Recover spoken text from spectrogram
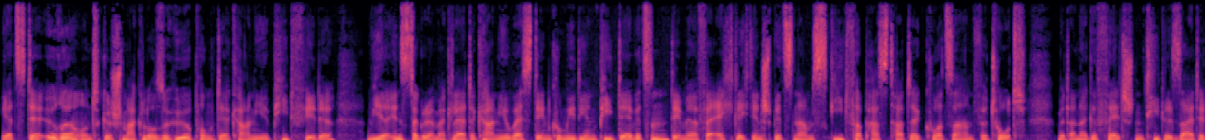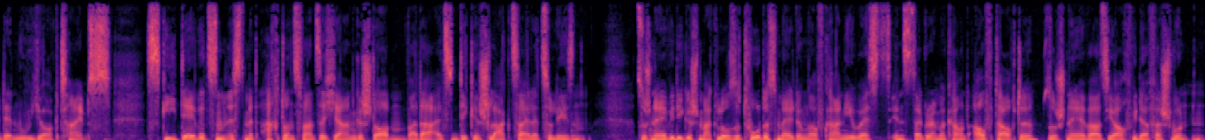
Jetzt der irre und geschmacklose Höhepunkt der Kanye-Pete-Fehde. Via Instagram erklärte Kanye West den Comedian Pete Davidson, dem er verächtlich den Spitznamen Skeet verpasst hatte, kurzerhand für tot, mit einer gefälschten Titelseite der New York Times. Skeet Davidson ist mit 28 Jahren gestorben, war da als dicke Schlagzeile zu lesen. So schnell wie die geschmacklose Todesmeldung auf Kanye Wests Instagram-Account auftauchte, so schnell war sie auch wieder verschwunden.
